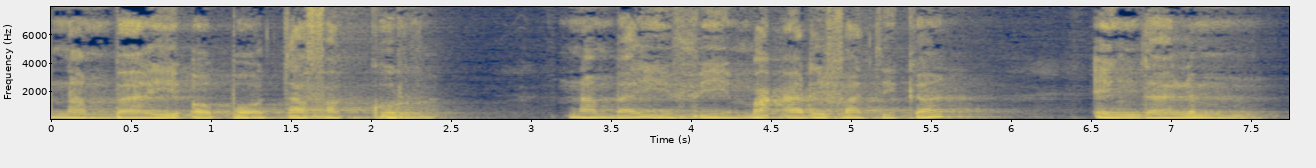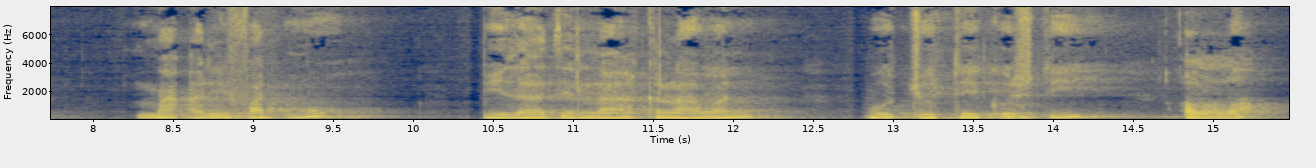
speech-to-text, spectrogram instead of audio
nambahi opo tafakkur. Nambahi fi ma'rifatika. Ing dalem ma'rifatmu bilatillah kelawan wujude Gusti Allah.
